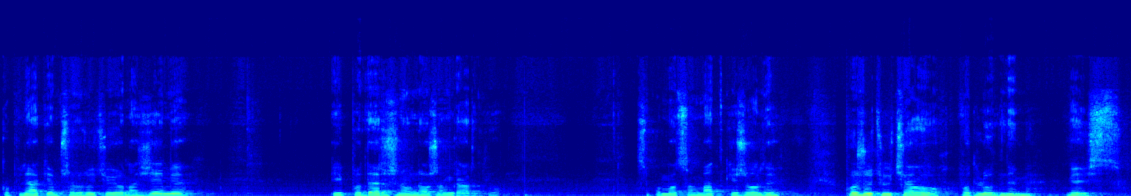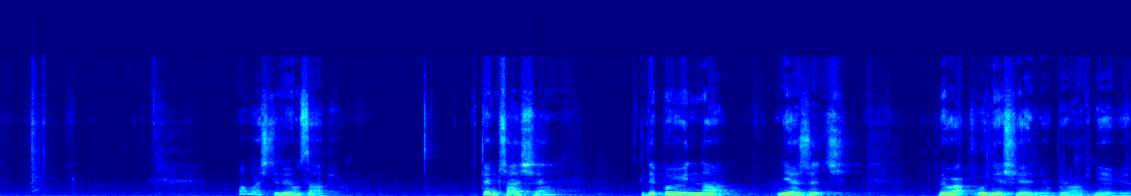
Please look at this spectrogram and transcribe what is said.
kopniakiem przewrócił ją na ziemię i poderżnął nożem gardło. Z pomocą matki żony porzucił ciało w odludnym miejscu. No właściwie ją zabił. W tym czasie, gdy powinna nie żyć, była uniesieniu, była w niebie.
